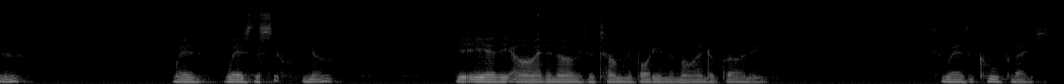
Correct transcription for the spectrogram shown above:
Yeah? Where, where's the, you know, the ear, the eye, the nose, the tongue, the body, and the mind are burning. So where's the cool place?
